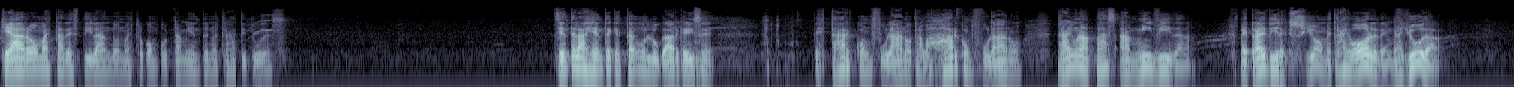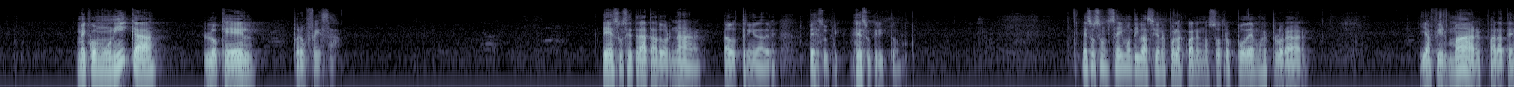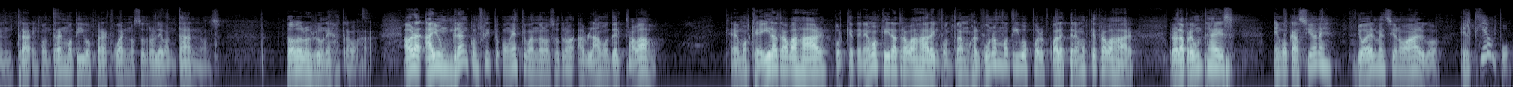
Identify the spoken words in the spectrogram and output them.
¿qué aroma está destilando nuestro comportamiento y nuestras actitudes? Siente la gente que está en un lugar que dice, estar con fulano, trabajar con fulano, trae una paz a mi vida, me trae dirección, me trae orden, me ayuda, me comunica lo que él profesa. De eso se trata adornar la doctrina de Jesucristo. Esas son seis motivaciones por las cuales nosotros podemos explorar y afirmar para encontrar motivos para el cual nosotros levantarnos todos los lunes a trabajar. Ahora, hay un gran conflicto con esto cuando nosotros hablamos del trabajo. Tenemos que ir a trabajar, porque tenemos que ir a trabajar, encontramos algunos motivos por los cuales tenemos que trabajar, pero la pregunta es, en ocasiones Joel mencionó algo, el tiempo.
